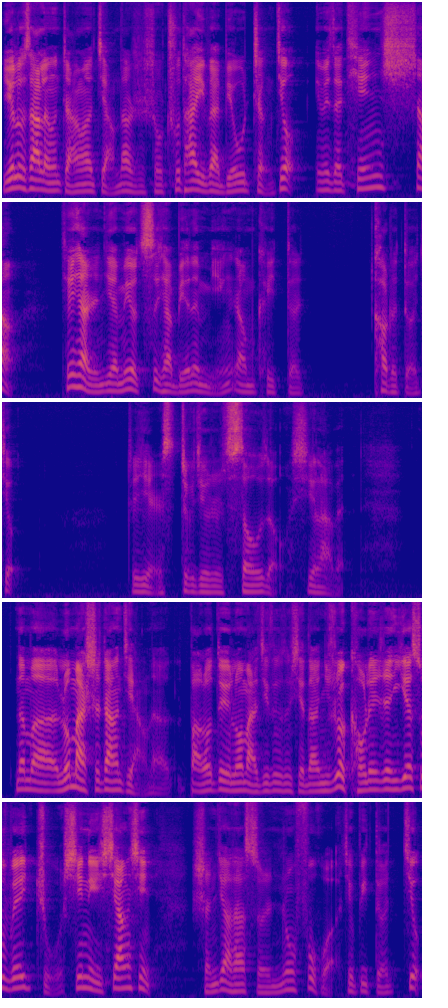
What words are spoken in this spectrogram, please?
耶路撒冷长老讲道时说，除他以外别无拯救，因为在天上天下人间没有赐下别的名，让我们可以得靠着得救。这也是这个就是 sozo 希腊文。那么罗马十章讲的，保罗对罗马基督徒写道：“你若口里认耶稣为主，心里相信神叫他死人中复活，就必得救。”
